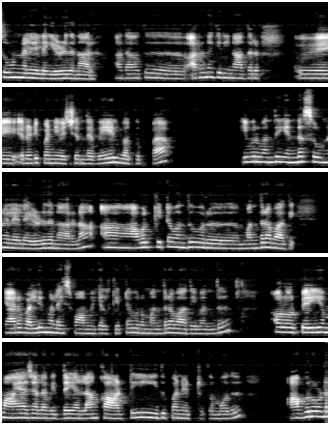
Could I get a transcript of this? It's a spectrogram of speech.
சூழ்நிலையில் எழுதினார்? அதாவது அருணகிரிநாதர் ரெடி பண்ணி வச்சுருந்த வேல் வகுப்பை இவர் வந்து எந்த சூழ்நிலையில் எழுதினாருன்னா அவர்கிட்ட வந்து ஒரு மந்திரவாதி யார்? வள்ளிமலை சுவாமிகள் கிட்ட ஒரு மந்திரவாதி வந்து அவர் ஒரு பெரிய மாயாஜால வித்தையெல்லாம் காட்டி இது பண்ணிகிட்ருக்கும்போது அவரோட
